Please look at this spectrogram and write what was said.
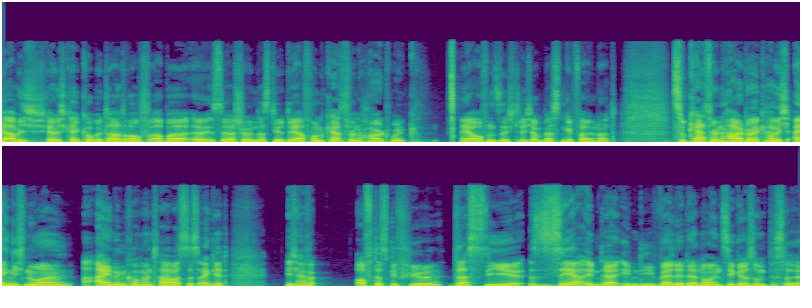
habe ich, hab ich keinen Kommentar drauf, aber äh, ist ja schön, dass dir der von Catherine Hardwick ja offensichtlich am besten gefallen hat. Zu Catherine Hardwick habe ich eigentlich nur einen Kommentar, was das angeht. Ich habe oft das Gefühl, dass sie sehr in der Indie-Welle der 90er so ein bisschen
